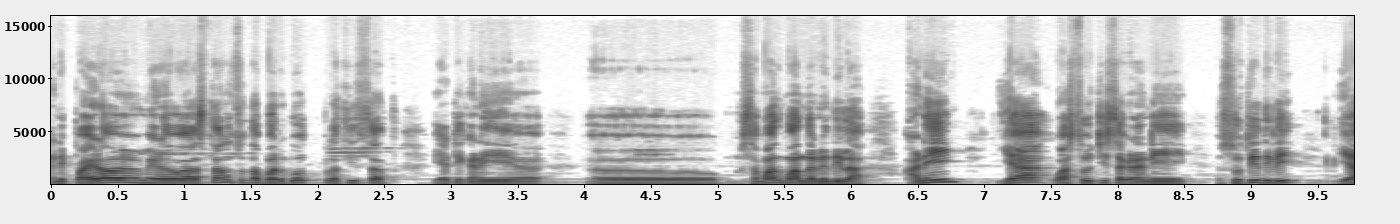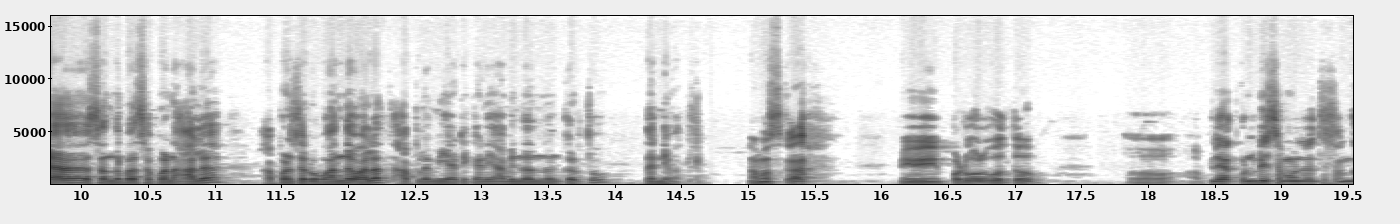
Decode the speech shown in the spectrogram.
आणि पहिला मेळावा असताना सुद्धा भरघोस प्रतिसाद या ठिकाणी समाज बांधवांनी दिला. आणि या वास्तूची सगळ्यांनी स्तुती दिली. या संदर्भात आपण आलं. आपण सर्व बांधव आलात. आपलं मी या ठिकाणी अभिनंदन करतो. धन्यवाद. नमस्कार. मी पडवळ बोलतो. आपल्या कुणबी समाजाचा संघ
